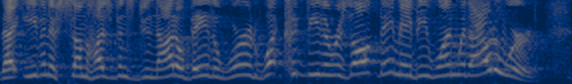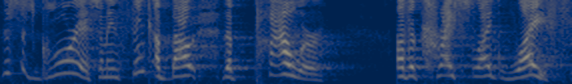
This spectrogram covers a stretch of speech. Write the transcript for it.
That even if some husbands do not obey the word, what could be the result? They may be won without a word. This is glorious. I mean, think about the power of a Christ like wife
